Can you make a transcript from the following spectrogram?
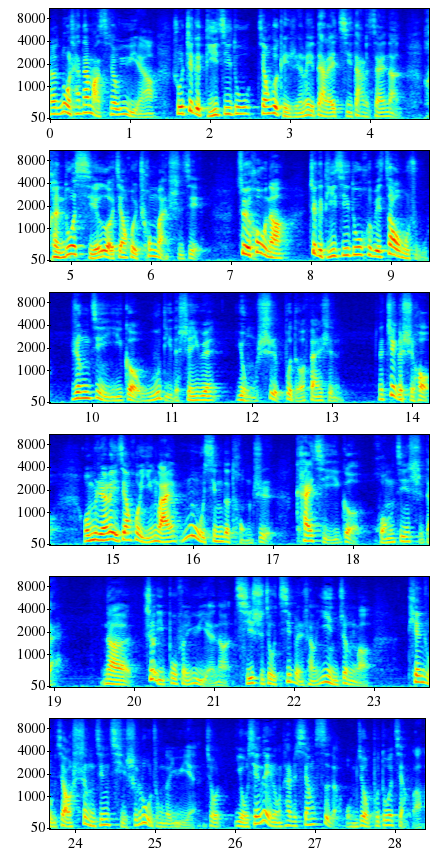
那诺查丹马斯要预言啊，说这个敌基督将会给人类带来极大的灾难，很多邪恶将会充满世界，最后呢，这个敌基督会被造物主扔进一个无底的深渊，永世不得翻身。那这个时候，我们人类将会迎来木星的统治。开启一个黄金时代，那这一部分预言呢，其实就基本上印证了天主教圣经启示录中的预言，就有些内容它是相似的，我们就不多讲了。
